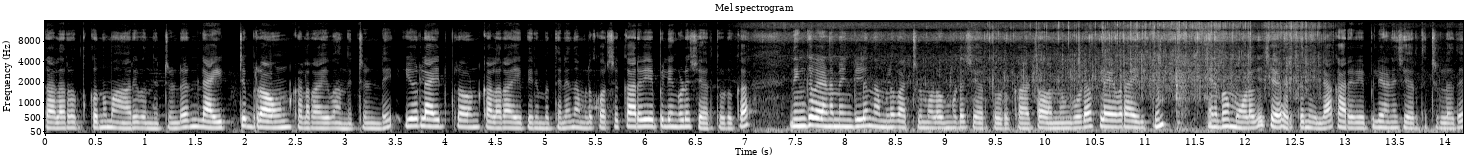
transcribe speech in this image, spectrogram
കളറൊക്കെ ഒന്ന് മാറി വന്നിട്ടുണ്ട്. ലൈറ്റ് ബ്രൗൺ കളറായി വന്നിട്ടുണ്ട്. ഈ ഒരു ലൈറ്റ് ബ്രൗൺ കളറായി വരുമ്പോൾ തന്നെ നമ്മൾ കുറച്ച് കറിവേപ്പിലയും കൂടെ ചേർത്ത് കൊടുക്കുക. നിങ്ങൾക്ക് വേണമെങ്കിൽ നമ്മൾ വറ്റൽമുളകും കൂടെ ചേർത്ത് കൊടുക്കുക കേട്ടോ. ഒന്നും കൂടെ ഫ്ലേവർ ആയിരിക്കും. ഞാനിപ്പോൾ മുളക് ചേർക്കുന്നില്ല. കറിവേപ്പിലയാണ് ചേർത്തിട്ടുള്ളത്.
